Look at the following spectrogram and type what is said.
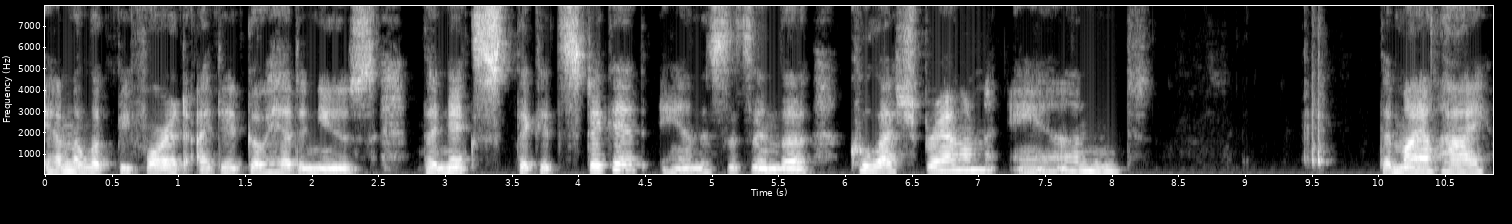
and the look before it, I did go ahead and use the NYX Thick It Stick It. And this is in the Cool Ash Brown and the Mile High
